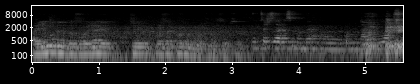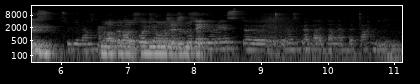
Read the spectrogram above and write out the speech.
А йому не дозволяють, чи по закону можна це все. Ну це ж зараз ми беремо комунальну власність цю ділянку. Ну, а А потім вже ж буде юрист е, розглядати дане питання.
